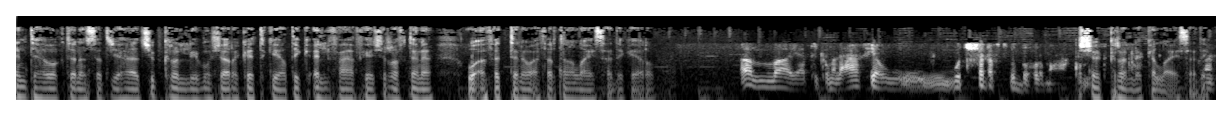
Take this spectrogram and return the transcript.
انتهى وقتنا أستاذ جهاد. شكرا لمشاركتك. يعطيك ألف عافية. شرفتنا وأفدتنا وأثرتنا. الله يسعدك يا رب. الله يعطيكم العافية وتشرفت بالظهور معكم. شكرا لك. الله يسعدك.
